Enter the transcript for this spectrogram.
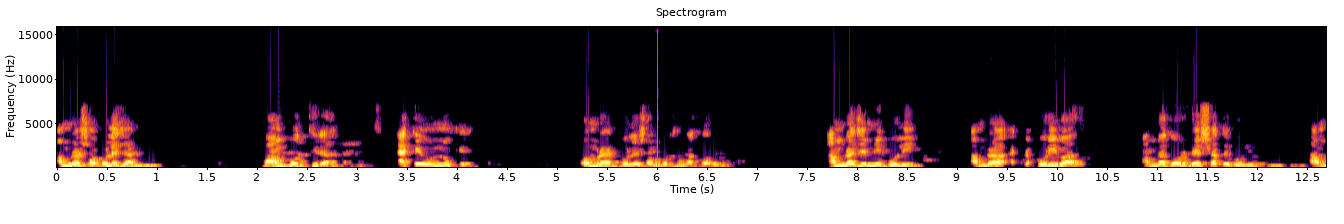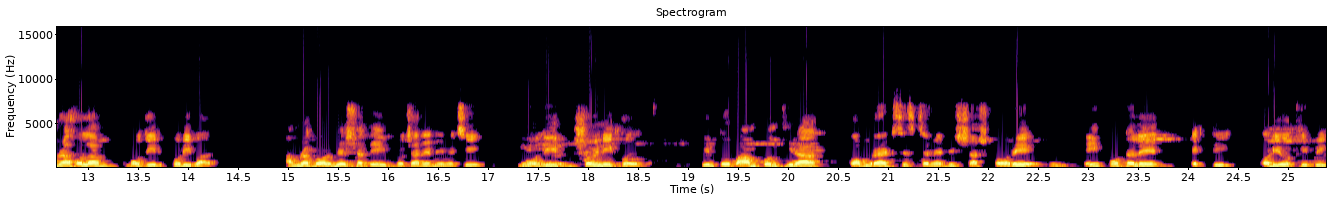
আমরা সকলে জানি, বামপন্থীরা একে অন্যকে কমরাড বলে সম্বোধনা করে। আমরা যেমনি বলি, আমরা একটা পরিবার আমরা গর্বের সাথে বলি, আমরা হলাম মোদির পরিবার। আমরা গর্বের সাথে এই প্রচারে নেমেছি মোদির সৈনিক হয়ে। কিন্তু বামপন্থীরা কমরাড সিস্টেমে বিশ্বাস করে। এই পোর্টালে একটি অডিও ক্লিপিং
